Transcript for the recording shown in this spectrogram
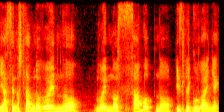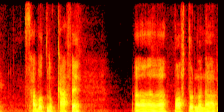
Јас едноставно во едно во едно саботно излегување, саботно кафе, а, повторно на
